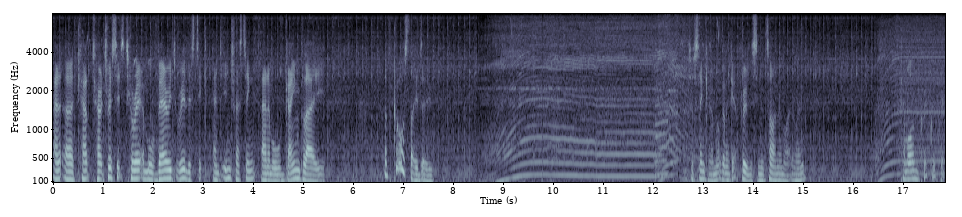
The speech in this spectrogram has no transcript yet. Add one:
uh, uh characteristics to create a more varied, realistic, and interesting animal gameplay. Of course they do. Just thinking, I'm not going to get through this in the time, am I, at the moment? Come on, quick, quick, quick.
